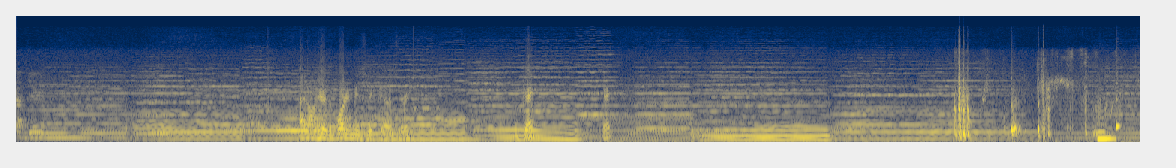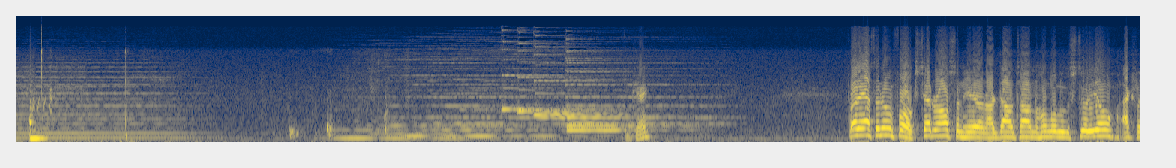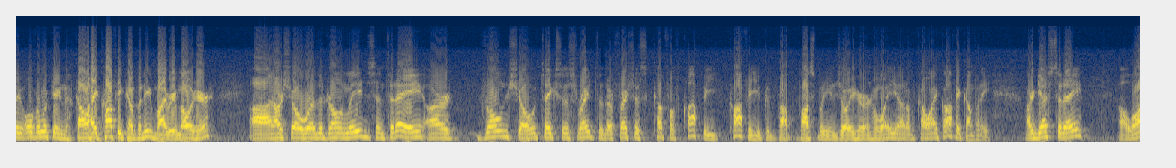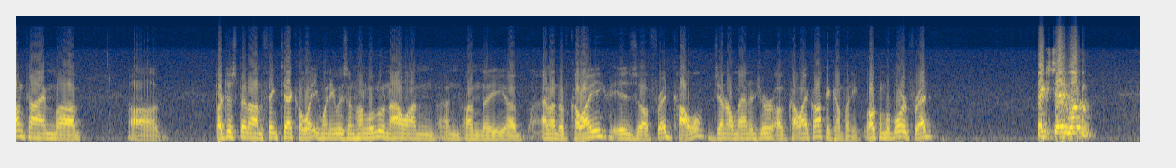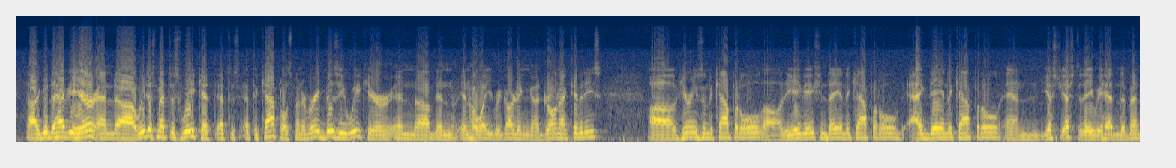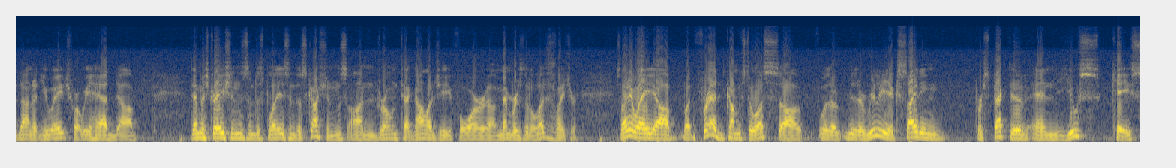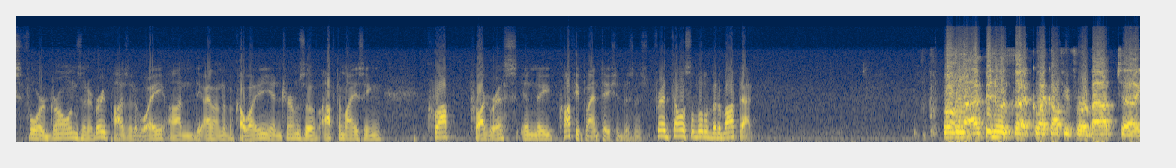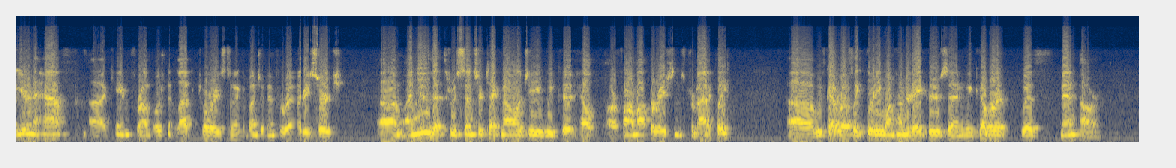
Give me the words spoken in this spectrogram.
I don't hear the boarding music, uh, Zuri. Okay? Okay. Okay. Friday afternoon, folks. Ted Ralston here in our downtown Honolulu studio, actually overlooking the Kauai Coffee Company by remote here, uh, on our show Where the Drone Leads. And today, our drone show takes us right to the freshest cup of coffee, coffee you could possibly enjoy here in Hawaii out of Kauai Coffee Company. Our guest today, a longtime uh, uh, participant on Think Tech Hawaii when he was in Honolulu, now on, on, on the uh, island of Kauai, is uh, Fred Cowell, General Manager of Kauai Coffee Company. Welcome aboard, Fred. Thank you, Ted. Welcome. Uh, good to have you here. And uh, we just met this week at, at, the, at the Capitol. It's been a very busy week here in, uh, in, in Hawaii regarding uh, drone activities. hearings in the Capitol, the Aviation Day in the Capitol, Ag Day in the Capitol, and yes, yesterday we had an event down at UH where we had demonstrations and displays and discussions on drone technology for uh, members of the legislature. So anyway, uh, but Fred comes to us uh, with a, with, a, really exciting perspective and use case for drones in a very positive way on the island of Kauai in terms of optimizing crop progress in the coffee plantation business. Fred, tell us a little bit about that. Well, I've been with uh, Kauai Coffee for about uh, a year and a half uh, came from Oceanit Laboratories doing a bunch of infrared research. Um, I knew that through sensor technology we could help our farm operations dramatically. Uh, we've got roughly 3,100 acres and we cover it with manpower.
